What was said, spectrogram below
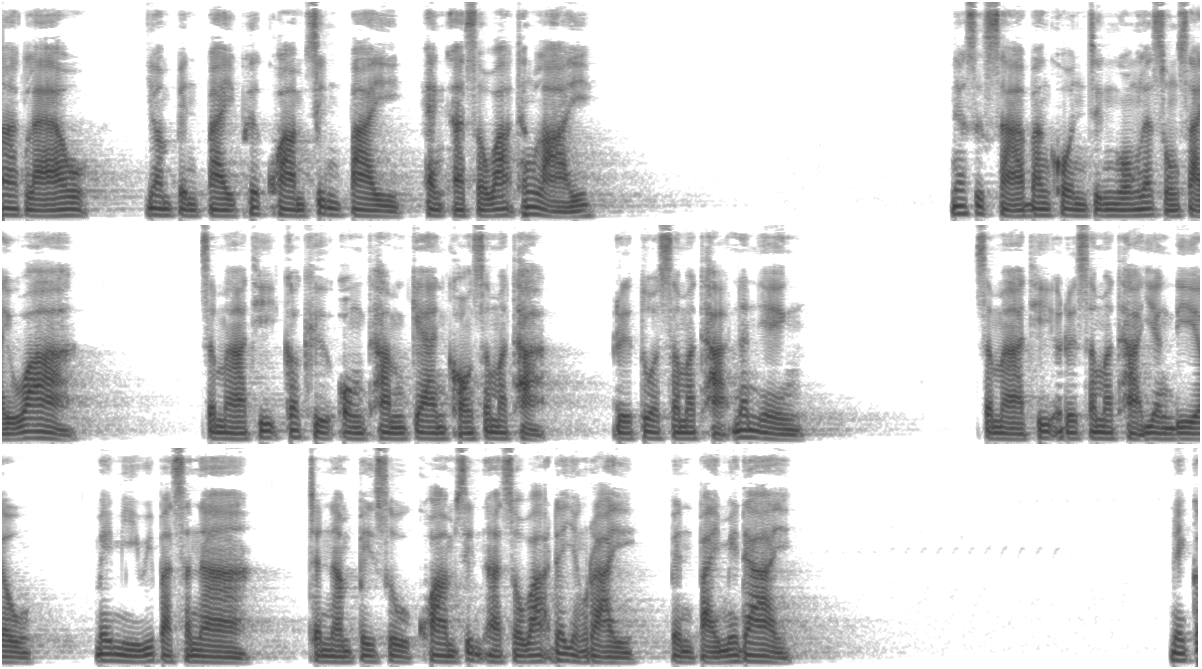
มากแล้ว ย่อมเป็นไปเพื่อความสิ้นไป แห่งอาสวะทั้งหลาย นักศึกษาบางคนจึงงงและสงสัยว่า สมาธิก็คือองค์ธรรมแกนของสมถะ หรือตัวสมถะนั่นเอง สมาธิหรือสมถะอย่างเดียว ไม่มีวิปัสสนา จะนำไปสู่ความสิ้นอาสวะได้อย่างไร เป็นไปไม่ได้ ในก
